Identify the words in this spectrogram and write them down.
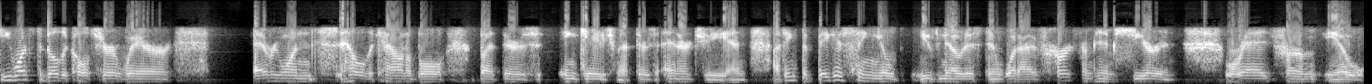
he wants to build a culture where everyone's held accountable, but there's engagement, there's energy, and I think the biggest thing you'll you've noticed and what I've heard from him here and read from you know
